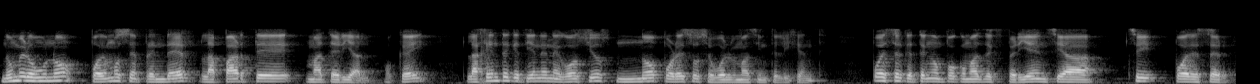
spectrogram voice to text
Número uno, podemos aprender la parte material, ¿ok? La gente que tiene negocios no por eso se vuelve más inteligente. Puede ser que tenga un poco más de experiencia, sí, puede ser,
